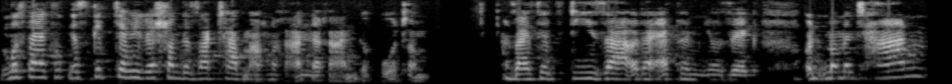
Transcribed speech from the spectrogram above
muss man ja gucken, es gibt ja, wie wir schon gesagt haben, auch noch andere Angebote. Sei es jetzt Deezer oder Apple Music. Und momentan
